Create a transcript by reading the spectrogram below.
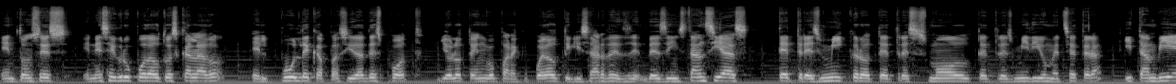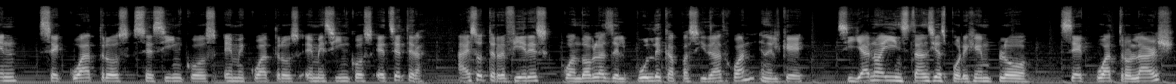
Entonces, en ese grupo de autoescalado, el pool de capacidad de Spot yo lo tengo para que pueda utilizar desde, desde instancias T3 micro, T3 small, T3 medium, etc. Y también C4s, C5s, M4s, M5s, etc. ¿A eso te refieres cuando hablas del pool de capacidad, Juan? En el que si ya no hay instancias, por ejemplo, C4 large,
